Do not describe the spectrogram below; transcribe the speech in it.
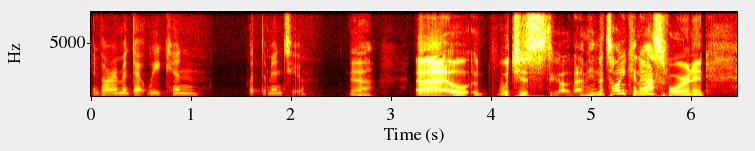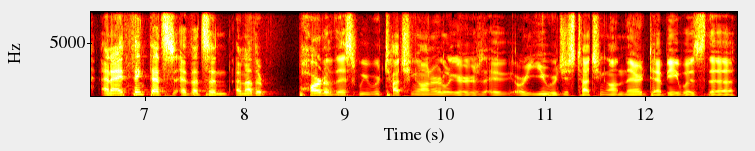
environment that we can put them into. Yeah. Uh, which is, I mean, that's all you can ask for, and it, and I think that's that's an, another part of this we were touching on earlier, or you were just touching on there, Debbie, was the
